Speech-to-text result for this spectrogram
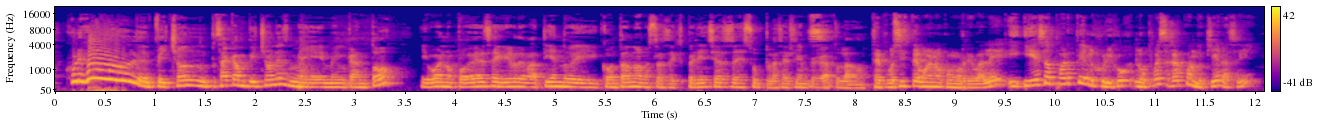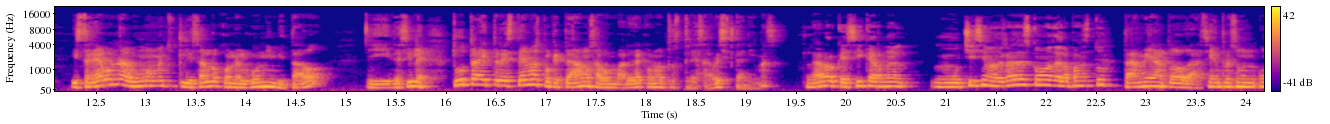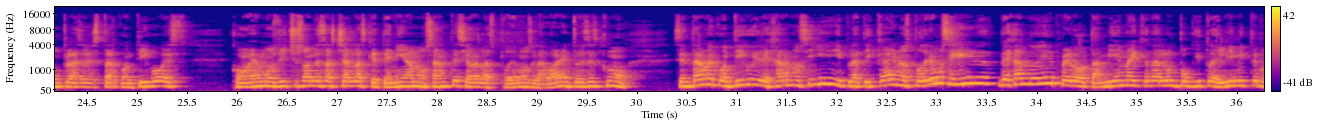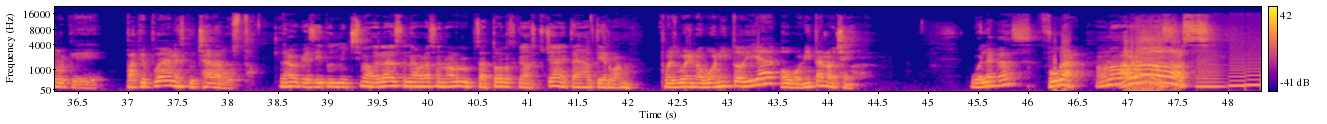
el pichón, sacan pichones, me, me encantó. Y bueno, poder seguir debatiendo y contando nuestras experiencias es un placer siempre a tu lado. Te pusiste bueno como rival, ¿eh? Y, y esa parte del jurijo lo puedes sacar cuando quieras, ¿eh? Y estaría bueno en algún momento utilizarlo con algún invitado y decirle, tú trae tres temas porque te vamos a bombardear con otros tres, a ver si te animas. Claro que sí, carnal. Muchísimas gracias. ¿Cómo te la pasas tú? También a todas. Siempre es un, un placer estar contigo. Es, como hemos dicho, son de esas charlas que teníamos antes y ahora las podemos grabar. Entonces es como sentarme contigo y dejarnos ir y platicar. Y nos podríamos seguir dejando ir, pero también hay que darle un poquito de límite porque para que puedan escuchar a gusto. Claro que sí, pues muchísimas gracias. Un abrazo enorme pues, a todos los que nos escuchan y también a ti, hermano. Pues bueno, bonito día o bonita noche. ¿Huele a gas? ¡Fuga! ¡Vámonos! ¡Vámonos!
